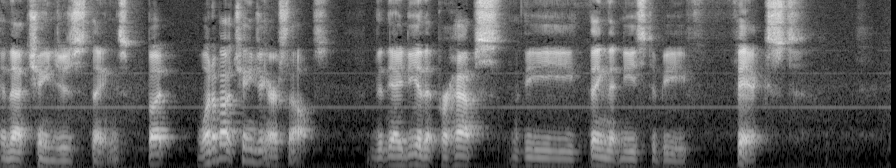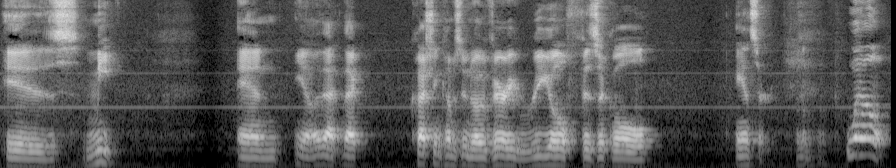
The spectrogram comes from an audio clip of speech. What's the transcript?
and that changes things. But what about changing ourselves? The, the idea that perhaps the thing that needs to be fixed is me and you know that that question comes into a very real physical answer Well,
